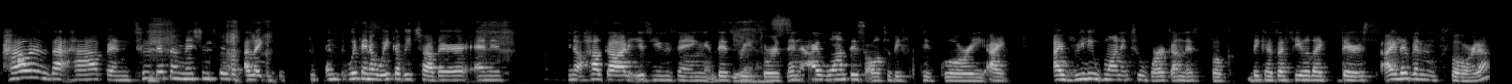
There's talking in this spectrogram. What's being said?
how does that happen? Two different mission trips like and within a week of each other and it's you know how god is using this yes. resource. And i want this all to be for his glory. I i really wanted to work on this book because i feel like there's i live in florida.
